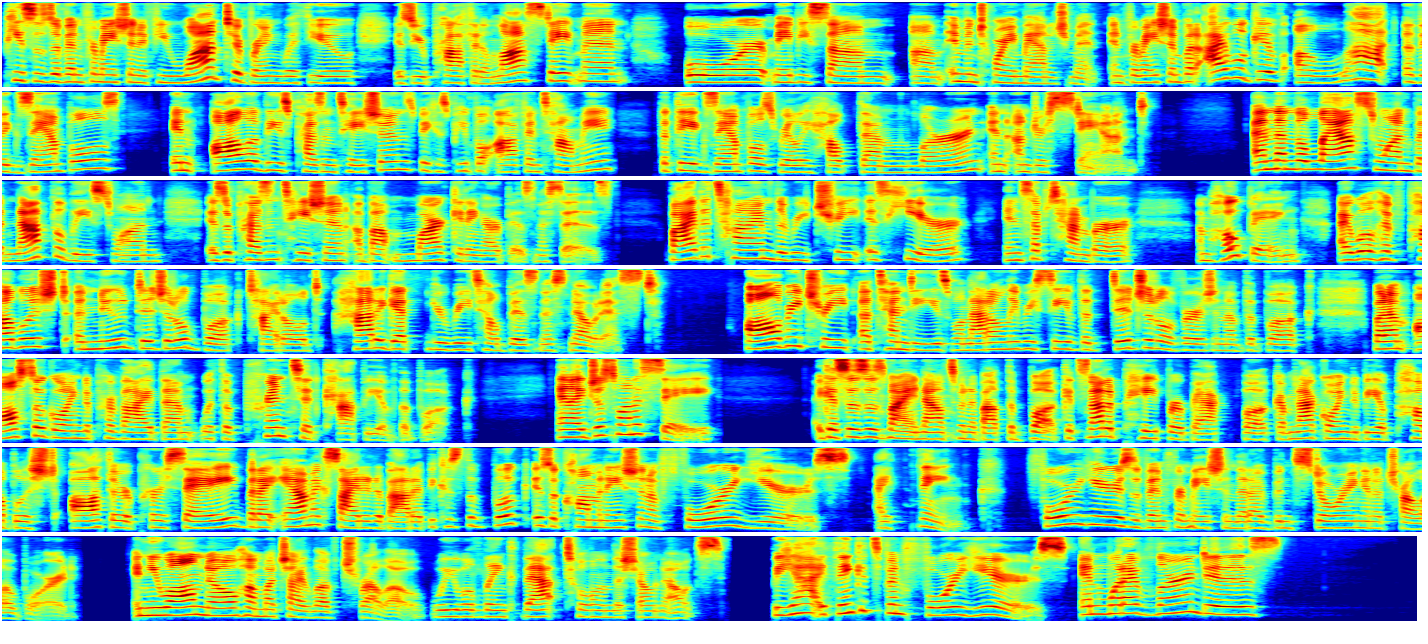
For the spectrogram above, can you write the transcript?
pieces of information, if you want to bring with you, is your profit and loss statement or maybe some um, inventory management information. But I will give a lot of examples in all of these presentations because people often tell me that the examples really help them learn and understand. And then the last one, but not the least one, is a presentation about marketing our businesses. By the time the retreat is here in September, I'm hoping I will have published a new digital book titled How to Get Your Retail Business Noticed. All retreat attendees will not only receive the digital version of the book, but I'm also going to provide them with a printed copy of the book. And I just want to say, I guess this is my announcement about the book. It's not a paperback book. I'm not going to be a published author per se, but I am excited about it because the book is a combination of four years, I think, four years of information that I've been storing in a Trello board. And you all know how much I love Trello. We will link that tool in the show notes. But yeah, I think it's been four years. And what I've learned is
